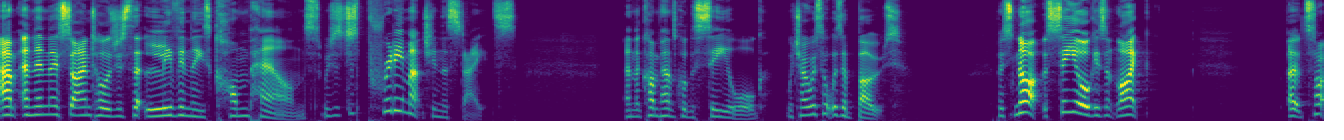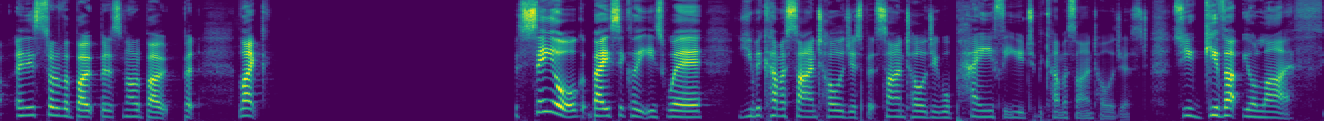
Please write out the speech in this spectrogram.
Um, and then there's Scientologists that live in these compounds, which is just pretty much in the States. And the compound's called the Sea Org, which I always thought was a boat. But it's not. The Sea Org isn't like. Uh, it's not. It is sort of a boat, but it's not a boat. But like. Sea Org basically is where you become a Scientologist, but Scientology will pay for you to become a Scientologist. So you give up your life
